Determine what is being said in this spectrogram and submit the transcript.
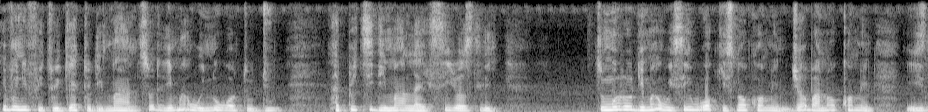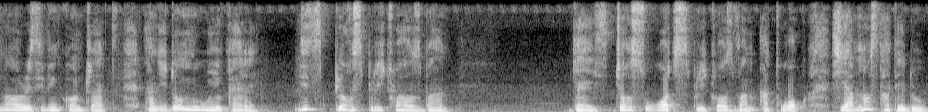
Even if it will get to the man, so that the man will know what to do. I pity the man, like, seriously. Tomorrow, the man will say work is not coming, job are not coming, he's not receiving contract, and you don't know who you carry. This pure spiritual husband. Guys, just watch spiritual husband at work. She have not started though.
